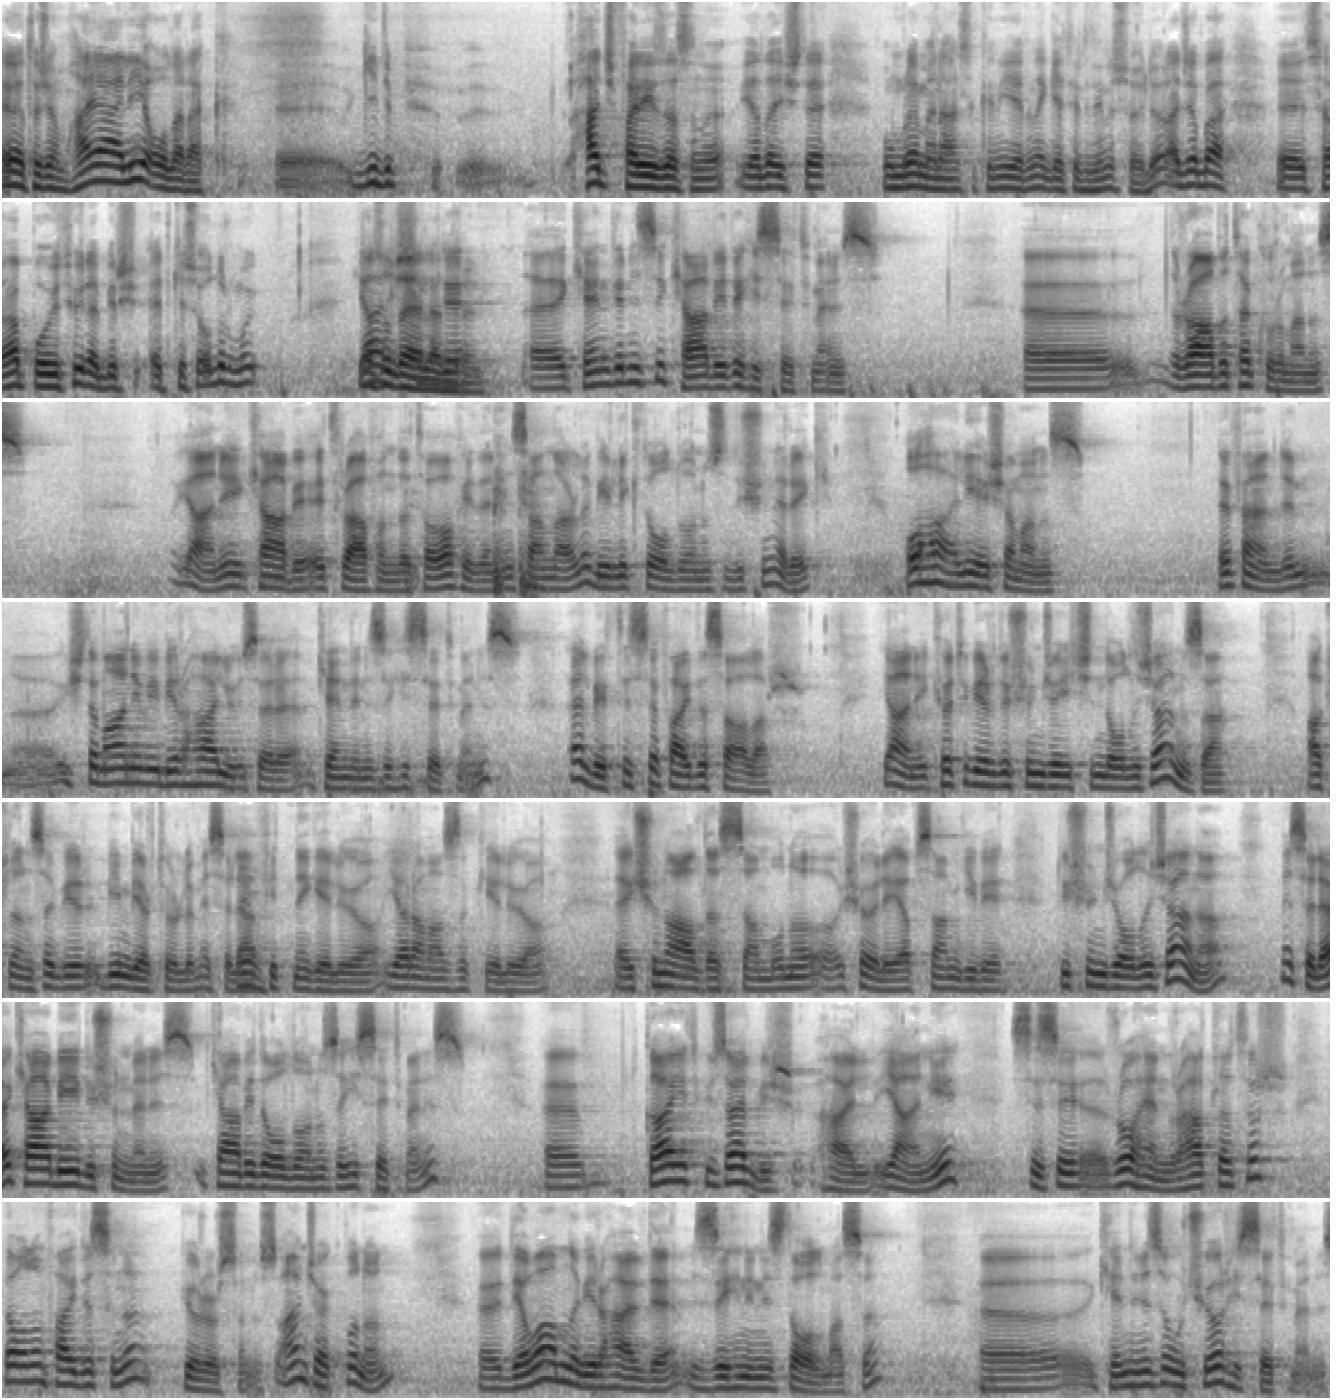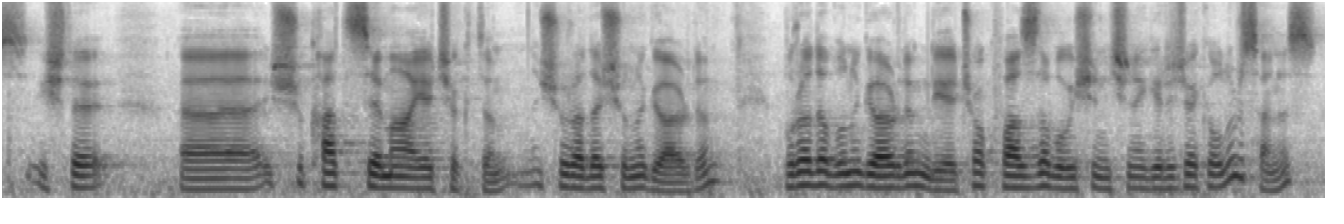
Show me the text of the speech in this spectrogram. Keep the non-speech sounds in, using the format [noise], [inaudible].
Evet hocam hayali olarak e, gidip e, hac farizasını ya da işte umre menasikini yerine getirdiğini söylüyor. Acaba e, sevap boyutuyla bir etkisi olur mu? Nasıl Yani değerlendirelim? Şimdi, e, kendinizi Kabe'de hissetmeniz, e, rabıta kurmanız, yani Kabe etrafında tavaf eden insanlarla birlikte olduğunuzu düşünerek o hali yaşamanız, efendim e, işte manevi bir hal üzere kendinizi hissetmeniz elbette size fayda sağlar. Yani kötü bir düşünce içinde olacağınıza aklınıza bir bin bir türlü mesela fitne geliyor, yaramazlık geliyor. E, şunu aldatsam, bunu şöyle yapsam gibi düşünce olacağına mesela Kabe'yi düşünmeniz, Kabe'de olduğunuzu hissetmeniz e, gayet güzel bir hal. Yani sizi ruhen rahatlatır ve onun faydasını görürsünüz. Ancak bunun e, devamlı bir halde zihninizde olması, e, kendinize uçuyor hissetmeniz. İşte e, şu kat semaya çıktım, şurada şunu gördüm, burada bunu gördüm diye çok fazla bu işin içine girecek olursanız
